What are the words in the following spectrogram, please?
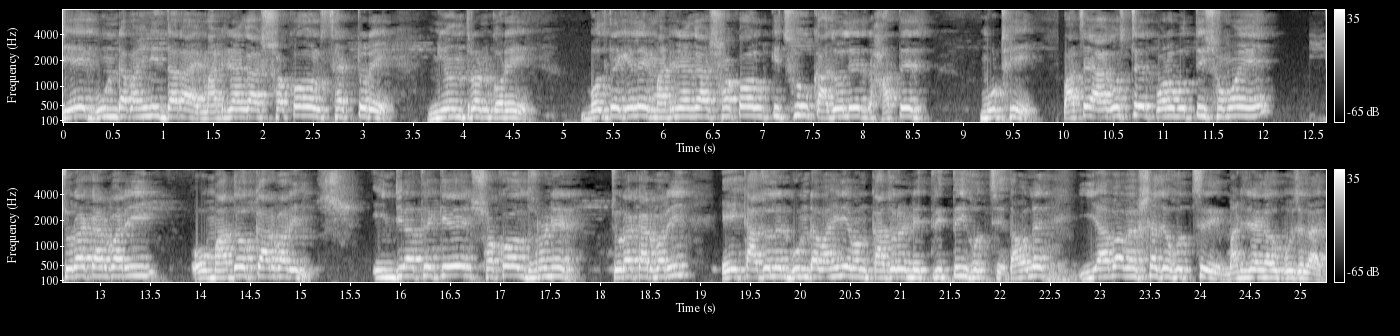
যে গুন্ডা বাহিনীর দ্বারায় মাটিরাঙ্গার সকল সেক্টরে নিয়ন্ত্রণ করে। বলতে গেলে মাটিরাঙ্গা সকল কিছু কাজলের হাতের মুঠে। পাঁচই আগস্টের পরবর্তী সময়ে চোরা কারবারি ও মাদক কারবারি। ইন্ডিয়া থেকে সকল ধরনের চোরা কারবারি এই কাজলের গুন্ডা বাহিনী এবং কাজলের নেতৃত্বেই হচ্ছে। তাহলে ইয়াবা ব্যবসা যে হচ্ছে মাটিরাঙ্গা উপজেলায়,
